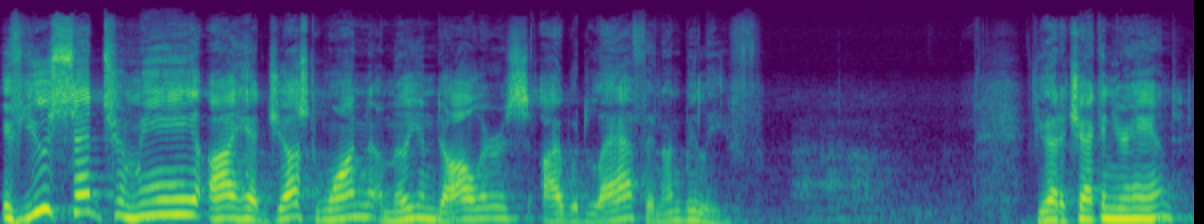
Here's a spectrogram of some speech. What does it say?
If you said to me I had just won a million dollars, I would laugh in unbelief. If you had a check in your hand,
